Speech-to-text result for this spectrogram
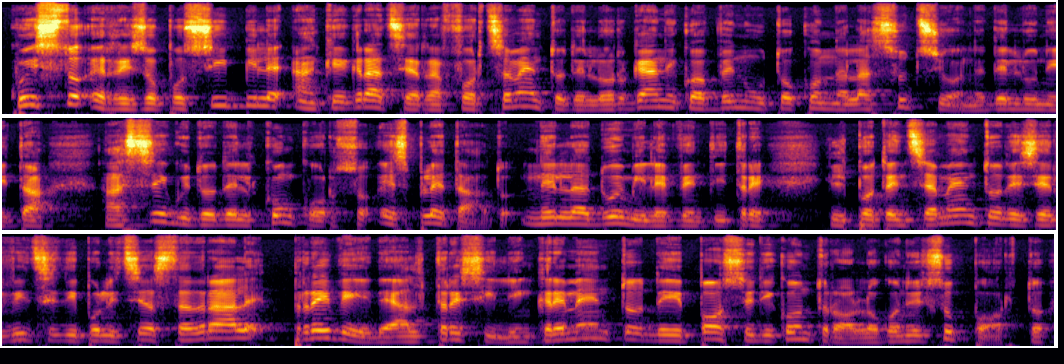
Questo è reso possibile anche grazie al rafforzamento dell'organico avvenuto con l'assunzione dell'unità a seguito del concorso espletato nel 2023. Il potenziamento dei servizi di polizia stradale prevede altresì l'incremento dei posti di controllo con il supporto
